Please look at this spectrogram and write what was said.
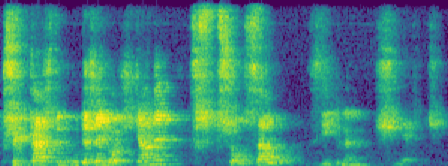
przy każdym uderzeniu o ścianę, wstrząsało widmem śmierci.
